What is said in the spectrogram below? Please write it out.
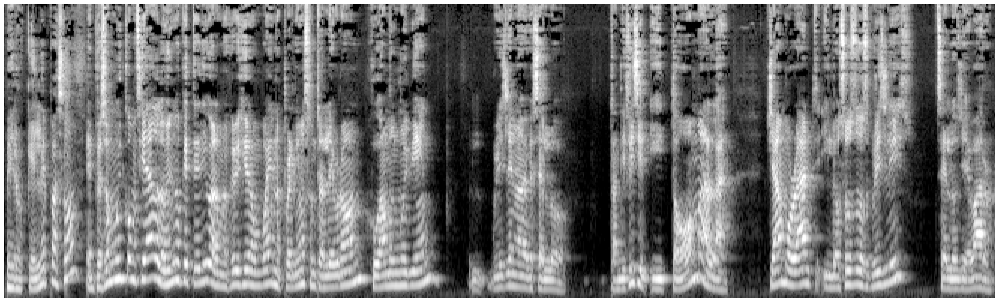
Pero ¿qué le pasó? Empezó muy confiado, lo mismo que te digo, a lo mejor dijeron, bueno, perdimos contra LeBron, jugamos muy bien, Grizzly no debe serlo tan difícil, y tómala. Ya Morant y los otros Grizzlies se los llevaron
